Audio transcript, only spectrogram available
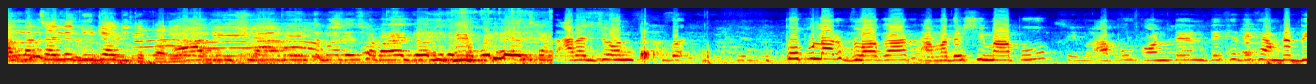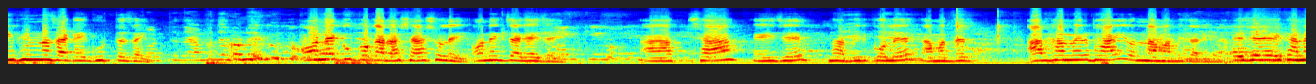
আল্লাহ চাইলে দুইটাও দিতে পারে আরেকজন পপুলার ব্লগার আমাদের সীমা আপু। আপুর কন্টেন্ট দেখে দেখে আমরা বিভিন্ন জায়গায় ঘুরতে যাই। অনেক উপকার আসে আসলে অনেক জায়গায় যাই। আচ্ছা এই যে ভাবির কোলে আমাদের আরহামের ভাই ওর নাম আমি জানি না। এই যে এখানে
